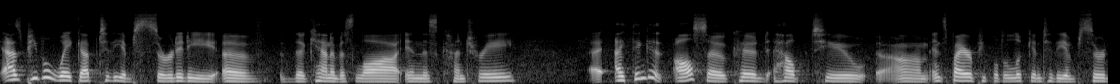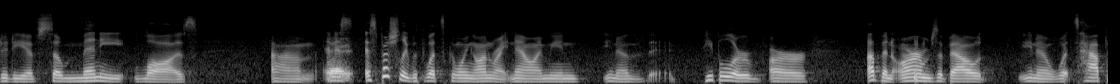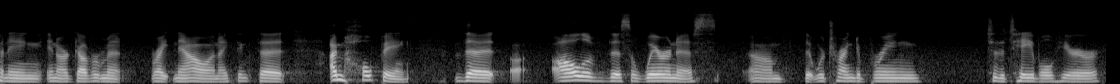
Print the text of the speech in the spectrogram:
as people wake up to the absurdity of the cannabis law in this country, I, I think it also could help to um, inspire people to look into the absurdity of so many laws, um, and es- especially with what's going on right now. I mean, you know, the, people are are up in arms about you know what's happening in our government right now, and I think that I'm hoping that uh, all of this awareness um, that we're trying to bring to the table here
